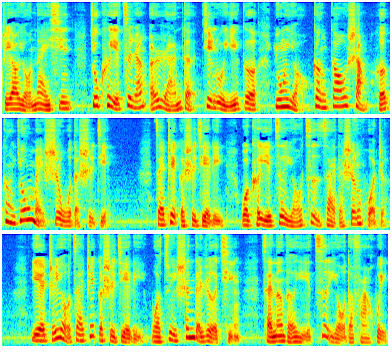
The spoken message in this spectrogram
只要有耐心，就可以自然而然地进入一个拥有更高尚和更优美事物的世界。在这个世界里，我可以自由自在地生活着，也只有在这个世界里，我最深的热情才能得以自由地发挥。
